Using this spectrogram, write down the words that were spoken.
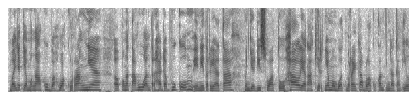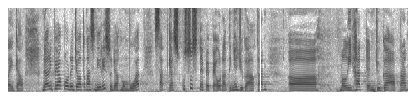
banyak yang mengaku bahwa kurangnya uh, pengetahuan terhadap hukum ini ternyata menjadi suatu hal yang akhirnya membuat mereka melakukan tindakan ilegal. Dari pihak Polda Jawa Tengah sendiri sudah membuat satgas khusus TPPO nantinya juga akan uh, melihat dan juga akan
